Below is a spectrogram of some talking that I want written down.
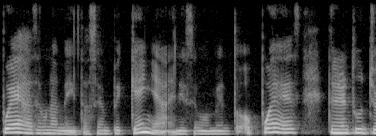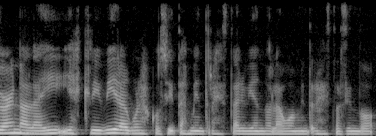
puedes hacer una meditación pequeña en ese momento o puedes tener tu journal ahí y escribir algunas cositas mientras está hirviendo el agua, mientras está haciendo,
